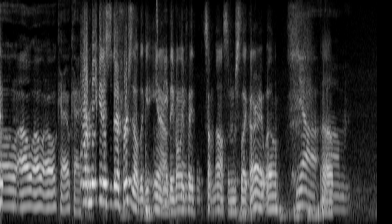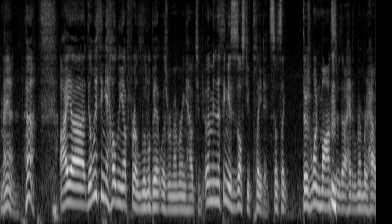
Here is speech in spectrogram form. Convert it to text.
oh, oh, oh, okay, okay. or maybe this is their first Zelda game. You know, Maybe, they've only maybe. played something else. I'm just like, all right, well, Yeah. Uh, Um, man, huh? I uh, the only thing that held me up for a little bit was remembering how to. I mean, the thing is, is also you've played it, so it's like there's one monster that I had remembered how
